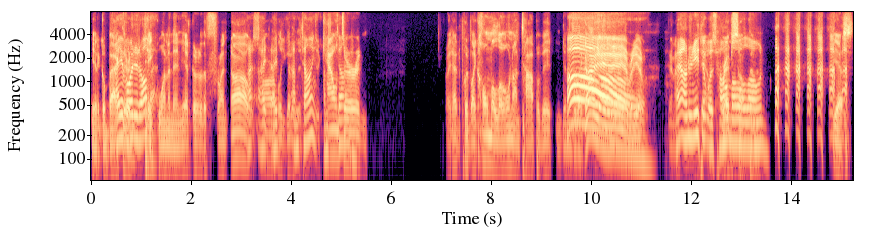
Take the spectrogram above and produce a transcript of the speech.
you had to go back. I avoided all take that. one, and then you had to go to the front. Oh, it was I- I- horrible. you got to I'm the, telling- the telling counter, you. and I had to put like Home Alone on top of it. And oh, like, oh yeah, yeah, yeah, yeah, yeah. I- underneath it was Homo. Alone. yes.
